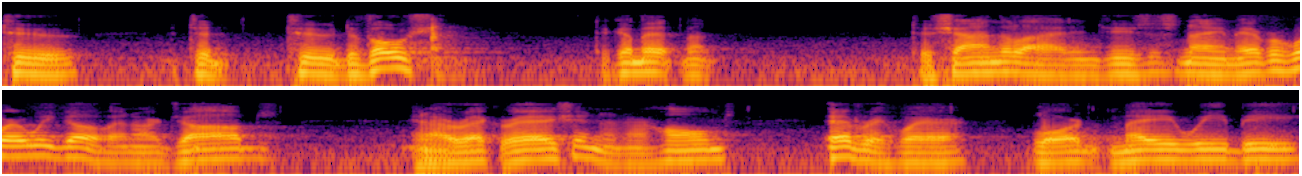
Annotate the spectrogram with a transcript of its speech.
to to to devotion, to commitment, to shine the light in Jesus' name everywhere we go, in our jobs, in our recreation, in our homes, everywhere. Lord, may we be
